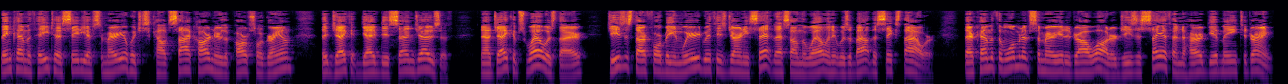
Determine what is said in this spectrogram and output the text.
Then cometh he to a city of Samaria, which is called Sychar, near the parcel ground that Jacob gave to his son Joseph. Now Jacob's well was there. Jesus, therefore, being wearied with his journey, sat thus on the well, and it was about the sixth hour. There cometh a woman of Samaria to draw water. Jesus saith unto her, Give me to drink.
